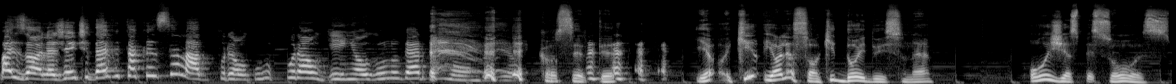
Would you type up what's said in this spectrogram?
Mas olha, a gente deve estar cancelado por, algum, por alguém em algum lugar do mundo, viu? Com certeza. E, que, e olha só, que doido isso, né? Hoje as pessoas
